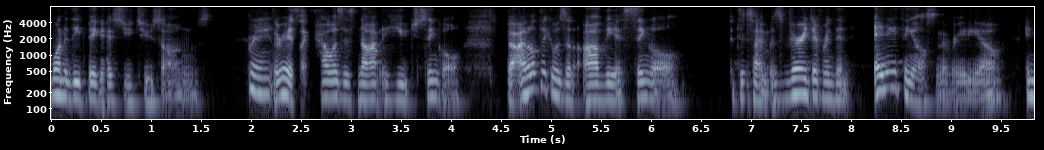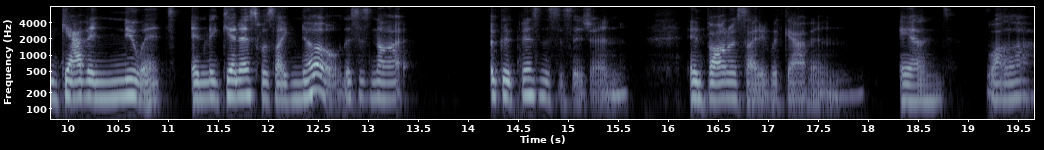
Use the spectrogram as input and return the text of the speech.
one of the biggest U2 songs right. there is. Like, how is this not a huge single? But I don't think it was an obvious single at the time. It was very different than anything else on the radio. And Gavin knew it. And McGuinness was like, no, this is not a good business decision. And Bono sided with Gavin. And voila.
